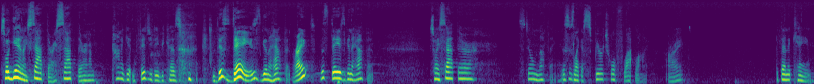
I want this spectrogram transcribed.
So again, I sat there. I sat there, and I'm kind of getting fidgety because this day is going to happen, right? This day is going to happen. So I sat there, still nothing. This is like a spiritual flatline, all right? But then it came.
